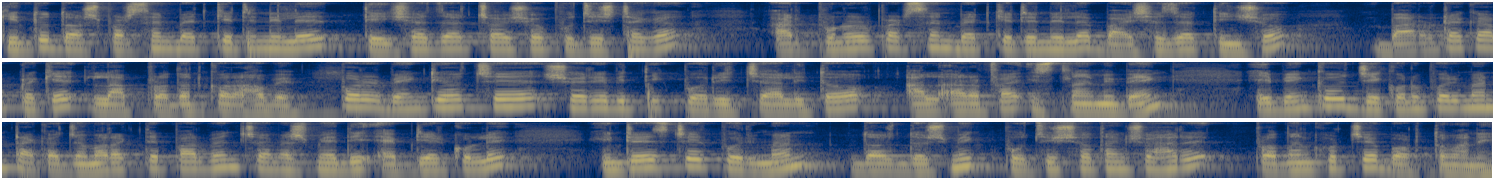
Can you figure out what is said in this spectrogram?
কিন্তু দশ পার্সেন্ট ব্যাট কেটে নিলে তেইশ হাজার ছয়শো পঁচিশ টাকা আর পনেরো পার্সেন্ট ব্যাট কেটে নিলে বাইশ হাজার তিনশো বারো টাকা আপনাকে লাভ প্রদান করা হবে। পরের ব্যাংকটি হচ্ছে শরীরভিত্তিক পরিচালিত আল আরাফা ইসলামী ব্যাংক। এই ব্যাংকেও যে কোনো পরিমাণ টাকা জমা রাখতে পারবেন। ছয় মাস মেয়াদি এফডিআর করলে ইন্টারেস্টের পরিমাণ দশ দশমিক পঁচিশ শতাংশ হারে প্রদান করছে বর্তমানে।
